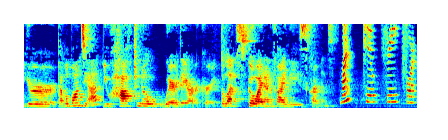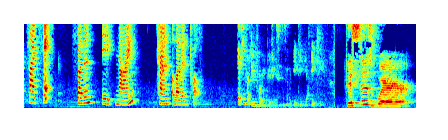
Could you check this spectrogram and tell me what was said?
your double bonds yet. You have to know where they are occurring. So let's go identify these carbons. This is where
